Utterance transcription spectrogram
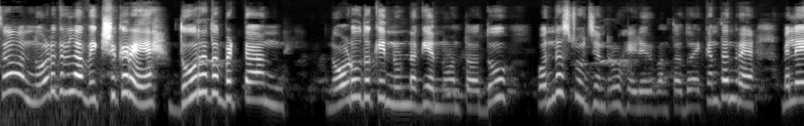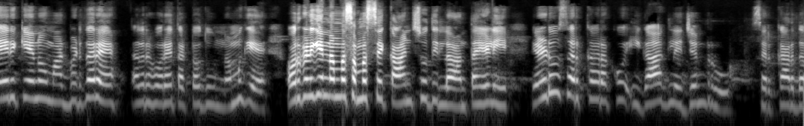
ಸೊ ನೋಡಿದ್ರಲ್ಲ ವೀಕ್ಷಕರೇ, ದೂರದ ಬೆಟ್ಟ ನೋಡುವುದಕ್ಕೆ ನುಣ್ಣಗೆ ಅನ್ನುವಂಥದ್ದು ಒಂದಷ್ಟು ಜನರು ಹೇಳಿರುವಂಥದ್ದು. ಯಾಕಂತಂದ್ರೆ ಬೆಲೆ ಏರಿಕೆಯನ್ನು ಮಾಡ್ಬಿಡ್ತಾರೆ, ಅದ್ರ ಹೊರೆ ತಟ್ಟೋದು ನಮಗೆ. ಅವ್ರಗಳಿಗೆ ನಮ್ಮ ಸಮಸ್ಯೆ ಕಾಣಿಸೋದಿಲ್ಲ ಅಂತ ಹೇಳಿ ಎರಡೂ ಸರ್ಕಾರಕ್ಕೂ ಈಗಾಗಲೇ ಜನರು ಸರ್ಕಾರದ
